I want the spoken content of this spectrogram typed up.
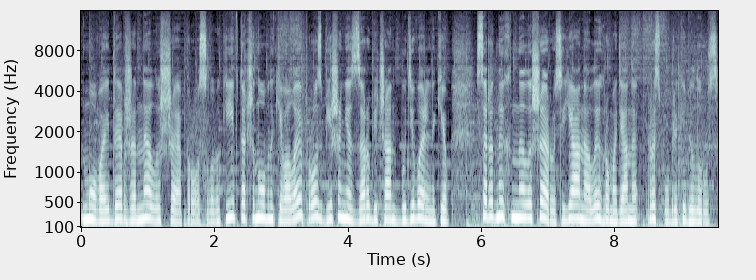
Мова йде вже не лише про силовиків та чиновників, але й про збільшення заробітчан-будівельників. Серед них не лише росіяни, але й громадяни Республіки Білорусь.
